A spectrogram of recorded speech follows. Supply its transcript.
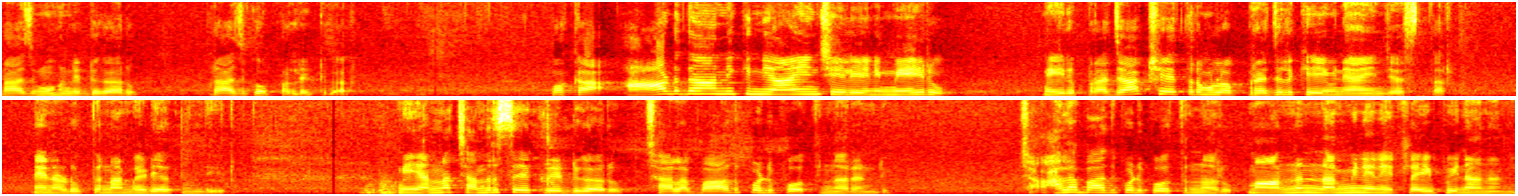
రాజమోహన్ రెడ్డి గారు రాజగోపాల్ రెడ్డి గారు. ఒక ఆడదానికి న్యాయం చేయలేని మీరు మీరు ప్రజాక్షేత్రంలో ప్రజలకి ఏమి న్యాయం చేస్తారు? నేను అడుగుతున్నా మీడియా ముందు మీ అన్న చంద్రశేఖర్ రెడ్డి గారు చాలా బాధపడిపోతున్నారండి. చాలా బాధపడిపోతున్నారు. మా అన్నని నమ్మి నేను ఇట్లా అయిపోయినానని.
